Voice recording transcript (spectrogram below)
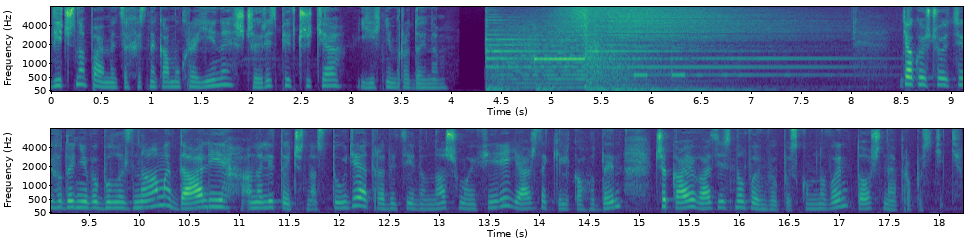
Вічна пам'ять захисникам України, щирі співчуття їхнім родинам. Дякую, що у цій годині ви були з нами. Далі аналітична студія. Традиційно в нашому ефірі. Я ж за кілька годин чекаю вас із новим випуском новин. Тож не пропустіть.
